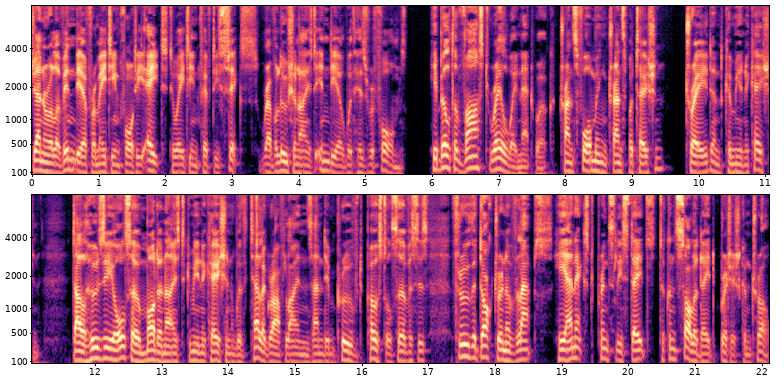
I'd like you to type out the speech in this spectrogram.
General of India from 1848 to 1856, revolutionized India with his reforms. He built a vast railway network, transforming transportation, trade, and communication. Dalhousie also modernized communication with telegraph lines and improved postal services. Through the doctrine of lapse, he annexed princely states to consolidate British control.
